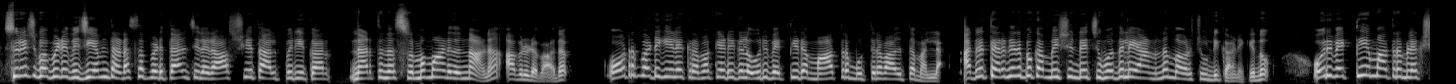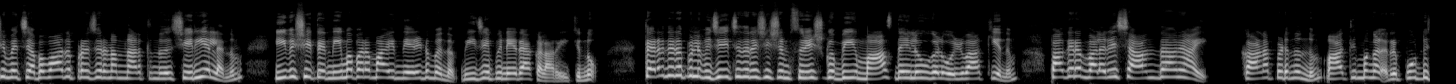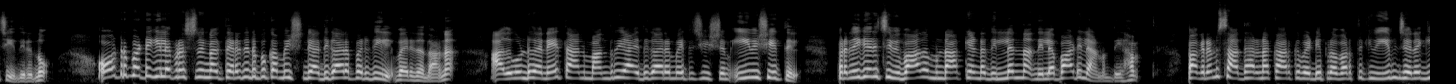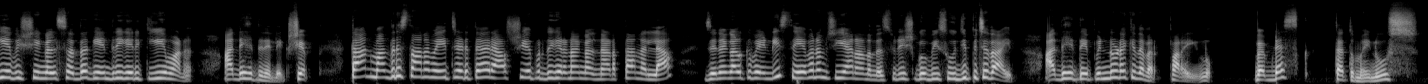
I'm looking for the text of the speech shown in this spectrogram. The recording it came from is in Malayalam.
സുരേഷ് ഗോപിയുടെ വിജയം തടസ്സപ്പെടുത്താൻ ചില രാഷ്ട്രീയ താല്പര്യക്കാർ നടത്തുന്ന ശ്രമമാണിതെന്നാണ് അവരുടെ വാദം. വോട്ടർ പട്ടികയിലെ ക്രമക്കേടുകൾ ഒരു വ്യക്തിയുടെ മാത്രം ഉത്തരവാദിത്തമല്ല. അത് തെരഞ്ഞെടുപ്പ് കമ്മീഷന്റെ ചുമതലയാണെന്നും അവർ ചൂണ്ടിക്കാണിക്കുന്നു. ഒരു വ്യക്തിയെ മാത്രം ലക്ഷ്യം വെച്ച് അപവാദ പ്രചരണം നടത്തുന്നത് ശരിയല്ലെന്നും ഈ വിഷയത്തെ നിയമപരമായി നേരിടുമെന്നും ബി ജെ പി നേതാക്കൾ അറിയിക്കുന്നു. തെരഞ്ഞെടുപ്പിൽ വിജയിച്ചതിനു ശേഷം സുരേഷ് ഗോപി മാസ് ഡയലോഗുകൾ ഒഴിവാക്കിയെന്നും പകരം വളരെ ശാന്തനായി കാണപ്പെടുന്നെന്നും മാധ്യമങ്ങൾ റിപ്പോർട്ട് ചെയ്തിരുന്നു. വോട്ടർ പട്ടികയിലെ പ്രശ്നങ്ങൾ തെരഞ്ഞെടുപ്പ് കമ്മീഷന്റെ അധികാര പരിധിയിൽ വരുന്നതാണ്. അതുകൊണ്ട് തന്നെ താൻ മന്ത്രിയായി അധികാരമേറ്റ ശേഷം ഈ വിഷയത്തിൽ പ്രതികരിച്ച് വിവാദമുണ്ടാക്കേണ്ടതില്ലെന്ന നിലപാടിലാണ് അദ്ദേഹം. പകരം സാധാരണക്കാർക്ക് വേണ്ടി പ്രവർത്തിക്കുകയും ജനകീയ വിഷയങ്ങൾ ശ്രദ്ധ കേന്ദ്രീകരിക്കുകയുമാണ് അദ്ദേഹത്തിന്റെ ലക്ഷ്യം. താൻ മന്ത്രിസ്ഥാനം ഏറ്റെടുത്ത് രാഷ്ട്രീയ പ്രതികരണങ്ങൾ നടത്താനല്ല ജനങ്ങൾക്ക് വേണ്ടി സേവനം ചെയ്യാനാണെന്ന് സുരേഷ് ഗോപി സൂചിപ്പിച്ചതായും അദ്ദേഹത്തെ പിന്തുണയ്ക്കുന്നവർ പറയുന്നു. Web desk Tatwamayi news.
